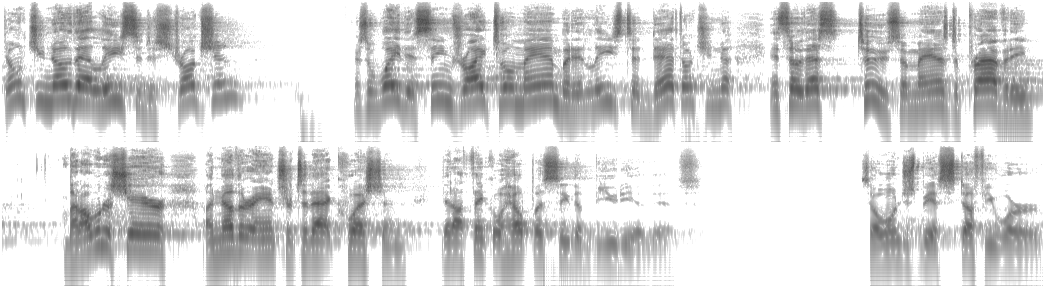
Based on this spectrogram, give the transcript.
don't you know that leads to destruction? There's a way that seems right to a man, but it leads to death, don't you know? And so that's two. So man's depravity. But I want to share another answer to that question that I think will help us see the beauty of this. So it won't just be a stuffy word.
